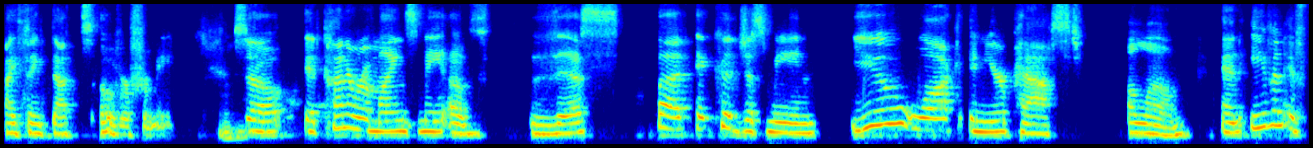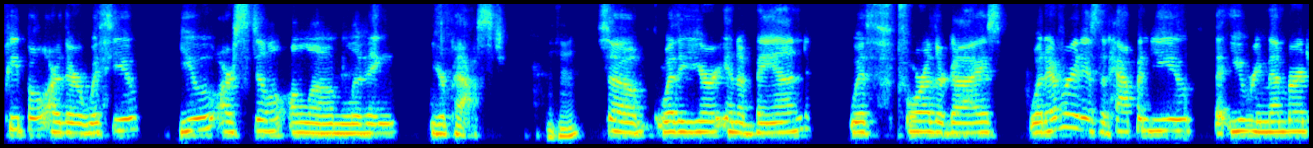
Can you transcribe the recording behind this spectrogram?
I think that's over for me. Mm-hmm. So it kind of reminds me of this, but it could just mean you walk in your past alone. And even if people are there with you, you are still alone living your past. Mm-hmm. So whether you're in a band with four other guys, whatever it is that happened to you that you remembered,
